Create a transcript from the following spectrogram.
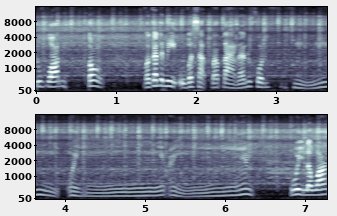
ลูกบอลต้องมันก็จะมีอุปสรรคต่างๆนะทุกคนอื้อหือแหวนแหวนอุ้ยระวัง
